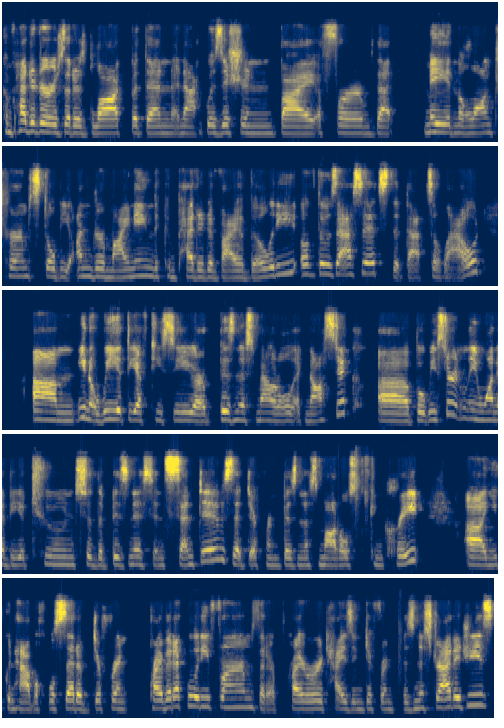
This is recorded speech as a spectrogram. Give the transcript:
competitors that is blocked, but then an acquisition by a firm that may in the long term still be undermining the competitive viability of those assets, that that's allowed. Um, you know, we at the FTC are business model agnostic, uh, but we certainly want to be attuned to the business incentives that different business models can create. Uh, you can have a whole set of different private equity firms that are prioritizing different business strategies,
